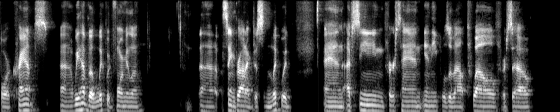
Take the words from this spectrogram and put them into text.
for cramps. Uh, we have the liquid formula, uh, same product, just in liquid. And I've seen firsthand N equals about 12 or so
